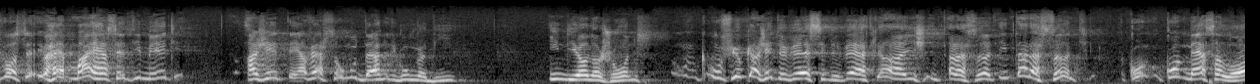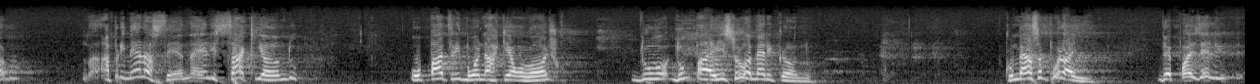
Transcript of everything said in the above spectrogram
você, mais recentemente, a gente tem a versão moderna de Gungadin, Indiana Jones. Um, um filme que a gente vê se diverte, ah, interessante, interessante. Começa logo, a primeira cena, ele saqueando o patrimônio arqueológico do, de um país sul-americano. Começa por aí. Depois ele,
